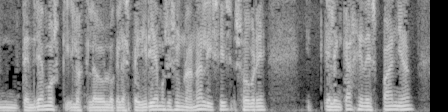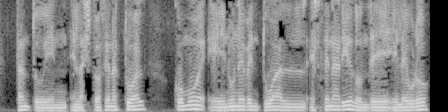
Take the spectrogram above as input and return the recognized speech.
mm, tendríamos que, lo, que- lo que les pediríamos es un análisis sobre el encaje de España tanto en, en la situación actual como en un eventual escenario donde el euro,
